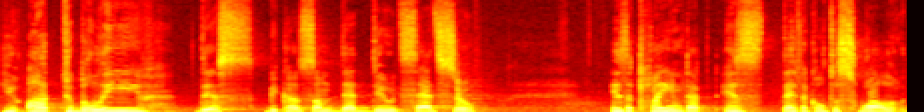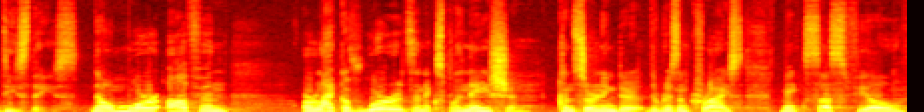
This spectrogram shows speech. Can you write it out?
You ought to believe this because some dead dude said so is a claim that is difficult to swallow these days. Now, more often, our lack of words and explanation concerning the, the risen Christ makes us feel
